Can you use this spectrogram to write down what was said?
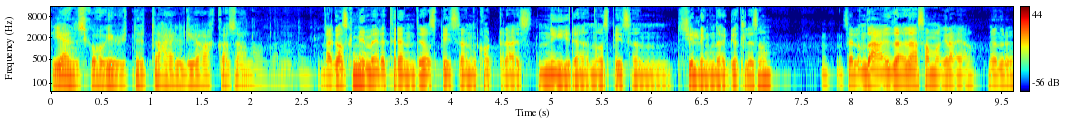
de ønsker òg å utnytte hele dyret akkurat som alle andre. Det er ganske mye mer trendy å spise en kortreist nyre enn å spise en kyllingnugget, liksom? Selv om det er, det er, samme greia, mener du?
